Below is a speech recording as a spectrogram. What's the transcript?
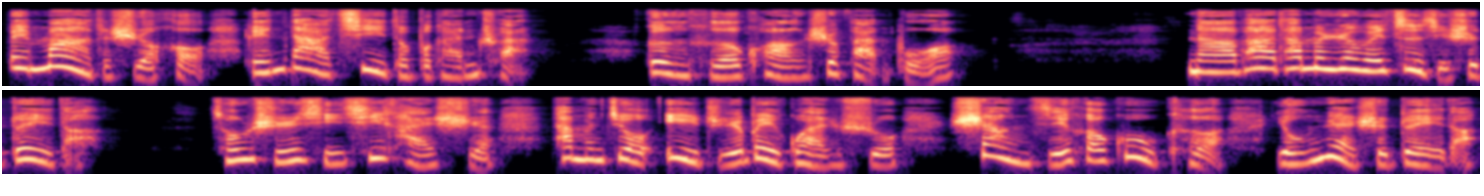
被骂的时候，连大气都不敢喘，更何况是反驳。哪怕他们认为自己是对的，从实习期开始，他们就一直被灌输上级和顾客永远是对的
